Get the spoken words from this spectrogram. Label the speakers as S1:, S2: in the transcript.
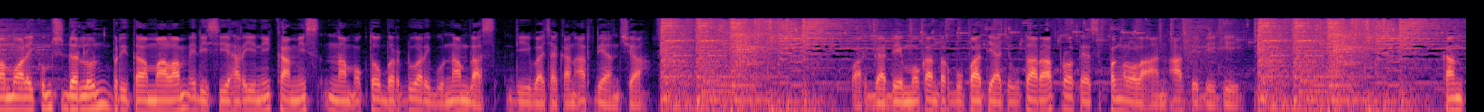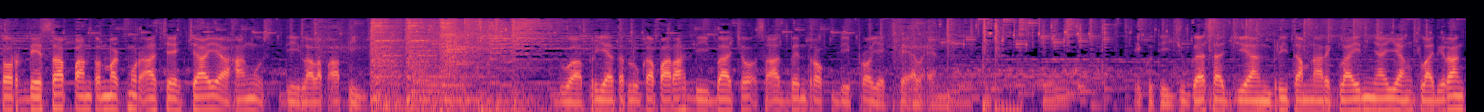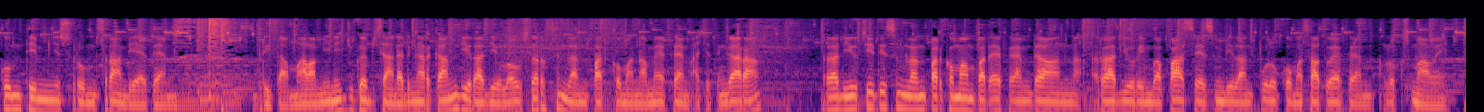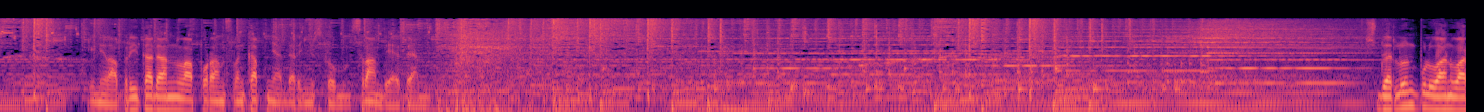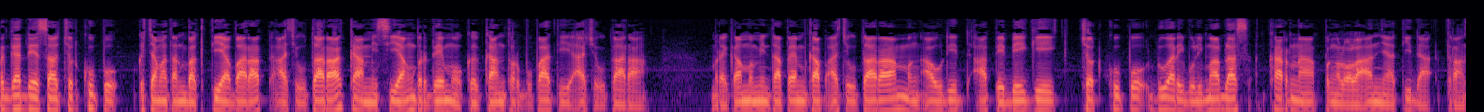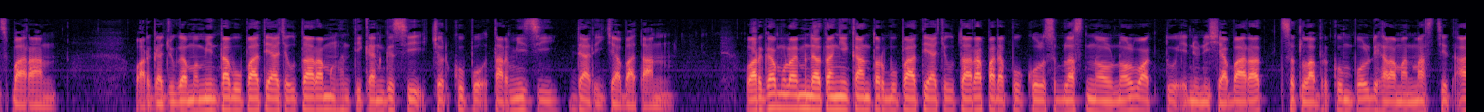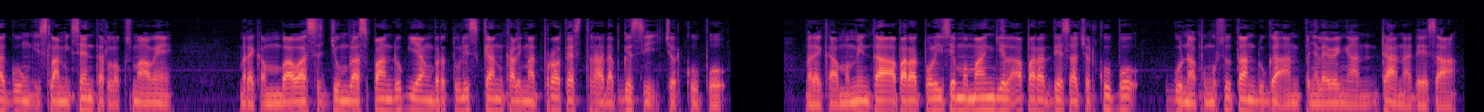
S1: Assalamualaikum Sudarlun, berita malam edisi hari ini Kamis 6 Oktober 2016 dibacakan Ardiansyah. Warga demo kantor Bupati Aceh Utara protes pengelolaan APBG. Kantor Desa Panton Makmur Aceh Jaya hangus di lalap api. Dua pria terluka parah di Bacok saat bentrok di proyek PLN. Ikuti juga sajian berita menarik lainnya yang telah dirangkum tim Newsroom Serambi FM. Berita malam ini juga bisa Anda dengarkan di Radio Loser 94,6 FM Aceh Tenggara, Radio City 94,4 FM, dan Radio Rimba Pase 90,1 FM Luxmawe. Inilah berita dan laporan selengkapnya dari Newsroom Serambi FM. Sudarlun puluhan warga desa Curkupu, Kecamatan Baktia Barat, Aceh Utara, Kamis siang berdemo ke kantor Bupati Aceh Utara. Mereka meminta Pemkap Aceh Utara mengaudit APBG Curkupu 2015 karena pengelolaannya tidak transparan. Warga juga meminta Bupati Aceh Utara menghentikan gesi Curkupu Tarmizi dari jabatan. Warga mulai mendatangi kantor Bupati Aceh Utara pada pukul 11.00 waktu Indonesia Barat setelah berkumpul di halaman Masjid Agung Islamic Center Loksmawe. Mereka membawa sejumlah spanduk yang bertuliskan kalimat protes terhadap Gesi Curkupu. Mereka meminta aparat polisi memanggil aparat desa Curkupu guna pengusutan dugaan penyelewengan dana desa.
